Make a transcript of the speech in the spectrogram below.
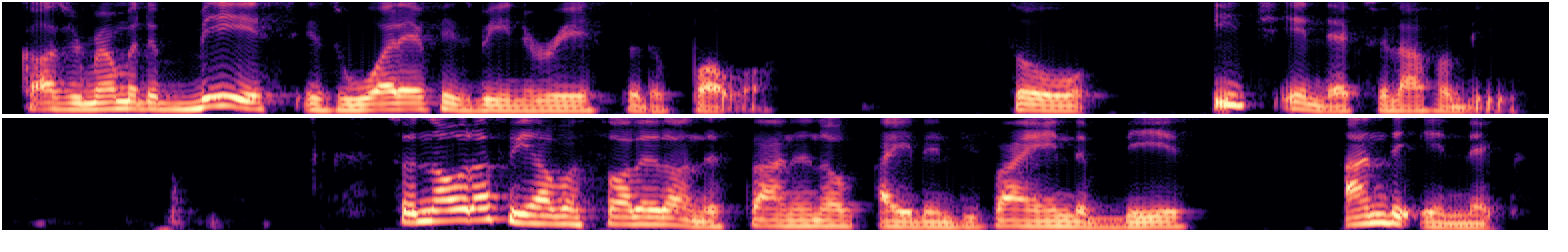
Because remember the base is whatever is being raised to the power. So each index will have a base. So now that we have a solid understanding of identifying the base and the index,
